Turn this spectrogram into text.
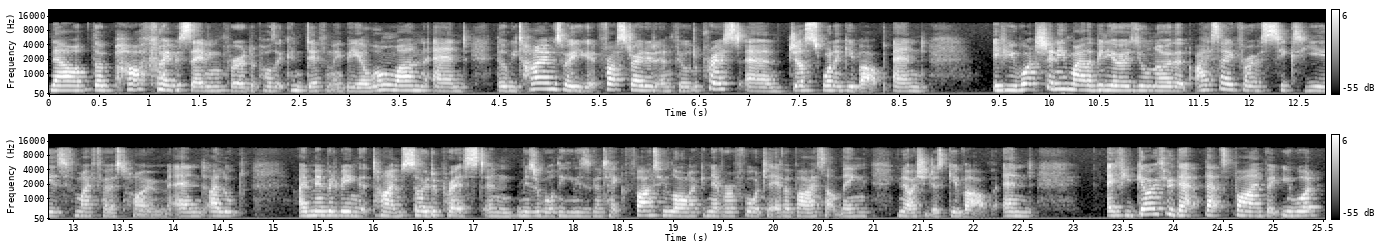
Now, the pathway for saving for a deposit can definitely be a long one and there'll be times where you get frustrated and feel depressed and just want to give up. And if you watched any of my other videos, you'll know that I saved for over six years for my first home and I looked I remember being at times so depressed and miserable thinking this is going to take far too long, I can never afford to ever buy something, you know, I should just give up. And if you go through that, that's fine, but you what,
